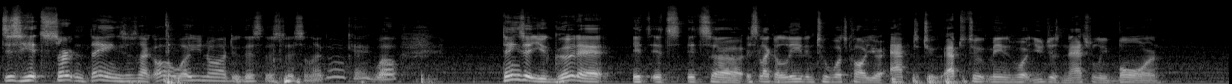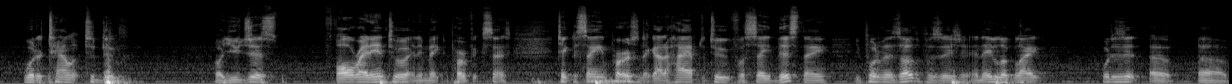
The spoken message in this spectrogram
just hit certain things. It's like, oh well, you know, I do this, this, this. I'm like, okay, well, things that you're good at. It's it's it's uh it's like a lead into what's called your aptitude. Aptitude means what you just naturally born with a talent to do, or you just fall right into it and it makes perfect sense. Take the same person that got a high aptitude for say this thing, you put them in this other position, and they look like what is it? A a,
